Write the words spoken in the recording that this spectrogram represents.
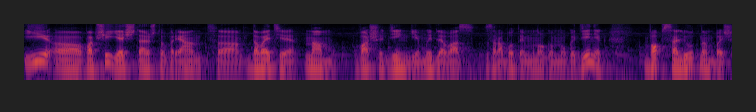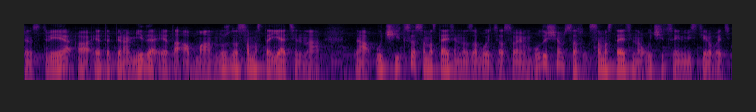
И а, вообще я считаю, что вариант а, «давайте нам ваши деньги, мы для вас заработаем много-много денег», в абсолютном большинстве а, эта пирамида, это обман. Нужно самостоятельно а, учиться, самостоятельно заботиться о своем будущем, самостоятельно учиться инвестировать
